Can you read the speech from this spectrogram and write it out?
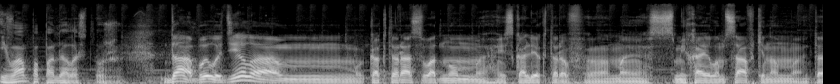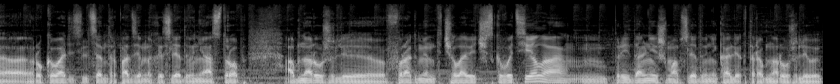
и вам попадалось тоже? Да, было дело. Как-то раз в одном из коллекторов э, мы с Михаилом Савкиным, это руководитель Центра подземных исследований «Астроп», обнаружили фрагмент человеческого тела. При дальнейшем обследовании коллектора обнаружили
